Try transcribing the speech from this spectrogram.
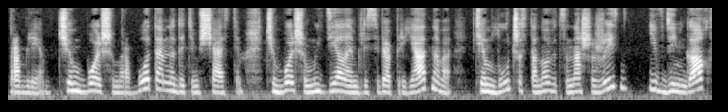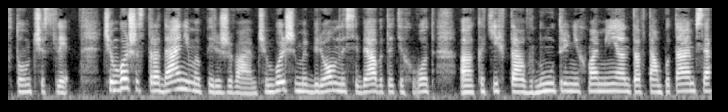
проблем. Чем больше мы работаем над этим счастьем, чем больше мы делаем для себя приятного, тем лучше становится наша жизнь и в деньгах в том числе. Чем больше страданий мы переживаем, чем больше мы берем на себя вот этих вот а, каких-то внутренних моментов, там пытаемся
